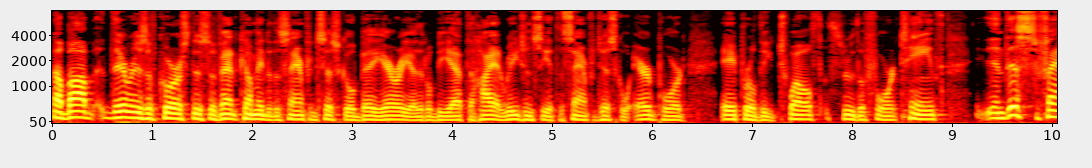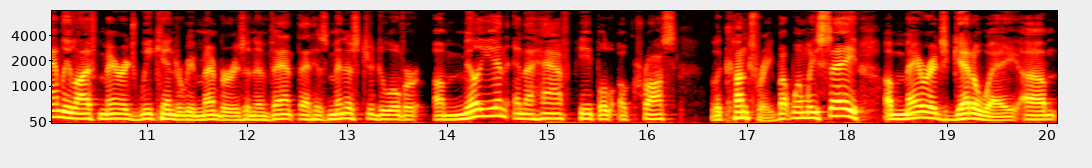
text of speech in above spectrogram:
Now, Bob, there is, of course, this event coming to the San Francisco Bay Area that'll be at the Hyatt Regency at the San Francisco Airport, April the 12th through the 14th. And this Family Life Marriage Weekend to Remember is an event that has ministered to over a million and a half people across the country. But when we say a marriage getaway, um,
